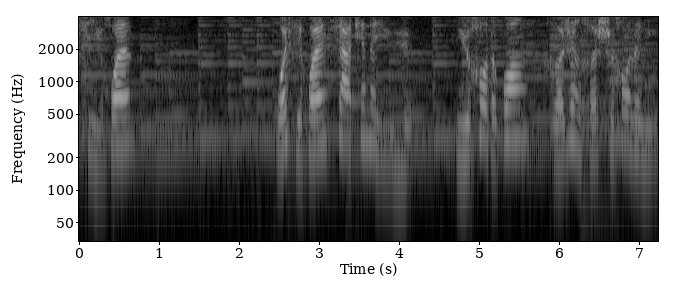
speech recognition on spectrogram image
喜欢。我喜欢夏天的雨雨后的光和任何时候的你。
